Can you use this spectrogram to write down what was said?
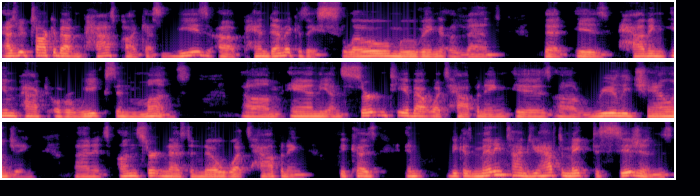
As we've talked about in past podcasts these uh, pandemic is a slow moving event that is having impact over weeks and months. Um, and the uncertainty about what's happening is uh, really challenging. And it's uncertain as to know what's happening because, and because many times you have to make decisions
